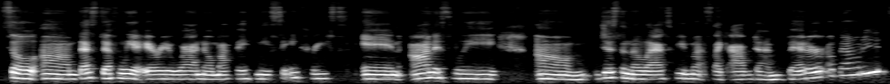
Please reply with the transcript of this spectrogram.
So um, that's definitely an area where I know my faith needs to increase. And honestly, um, just in the last few months, like I've done better about it.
